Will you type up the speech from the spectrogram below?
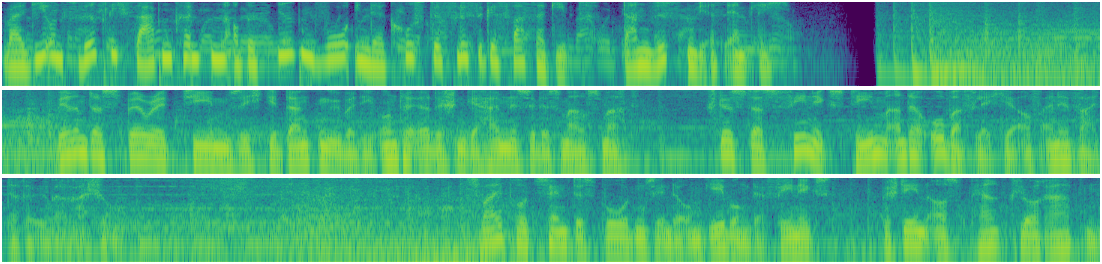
weil die uns wirklich sagen könnten, ob es irgendwo in der Kruste flüssiges Wasser gibt. Dann wüssten wir es endlich. Während das Spirit-Team sich Gedanken über die unterirdischen Geheimnisse des Mars macht, stößt das Phoenix-Team an der Oberfläche auf eine weitere Überraschung. Zwei Prozent des Bodens in der Umgebung der Phoenix bestehen aus Perchloraten,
